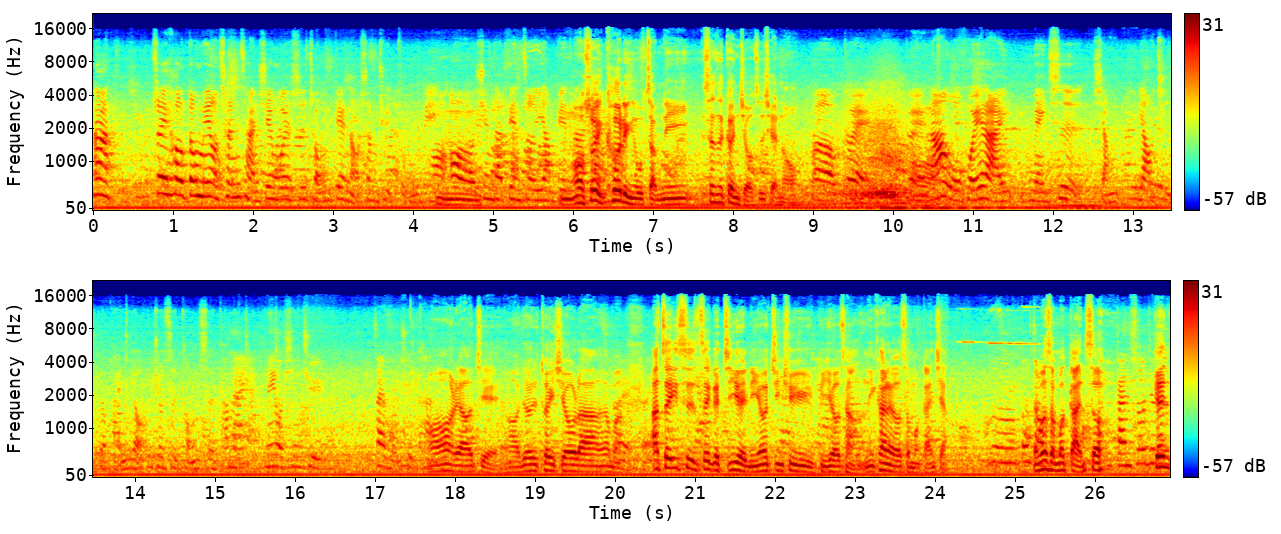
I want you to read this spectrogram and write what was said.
那最后都没有撑产线，我也是从电脑上去读。哦、嗯、哦，现在变这样变。哦，所以柯林有怎你甚至更久之前哦。哦，对对，然后我回来，每次想要几个朋友，就是同事，他们没有兴趣再回去看。哦，了解，啊、哦，就是退休啦，干嘛？啊，这一次这个机缘，你又进去啤酒厂，你看了有什么感想？嗯，有没有什么感受？感受就是跟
